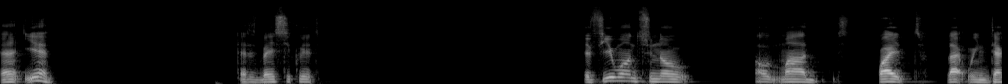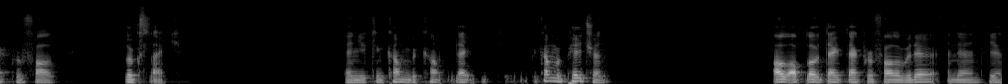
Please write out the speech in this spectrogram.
And yeah. That is basically it. If you want to know how my white Blackwing deck profile looks like, then you can come become like become a patron. I'll upload that deck profile over there and then yeah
